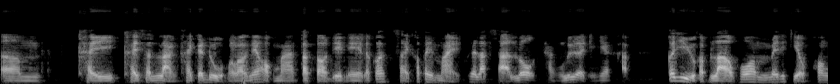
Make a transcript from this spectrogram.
เอิ่มไขไขสันหลังไขกระดูกของเราเนี่ยออกมาตัดต่อ DNA แล้วก็ใส่เข้าไปใหม่เพื่อรักษาโรคทางเลือดอย่างเงี้ยครับ ก็จะอยู่กับเราเพราะว่ามันไม่ได้เกี่ยวข้อง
